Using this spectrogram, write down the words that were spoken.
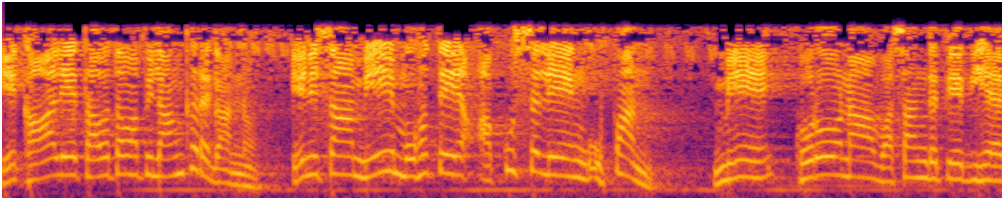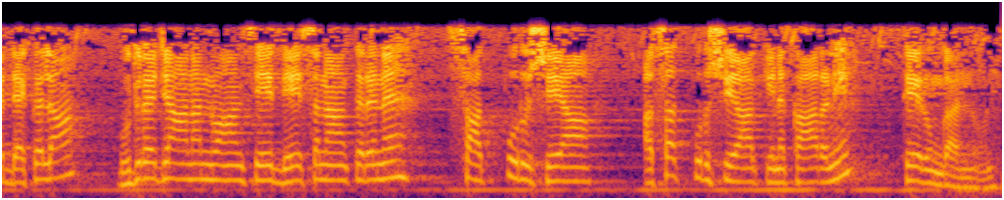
ඒ කාලය තව තව අපි ලං කර ගන්නවා. ඒ නිසා මේ මොහොතේ අකුසලයෙන් උපන් මේ කොරෝනා වසංගතය දිහා දැකලා බුදුරජාණන් වහන්සේ දේශනා කරන සත්පුරුෂයා අසත්පුරුෂයා කියන කාරණේ තේරුම් ගන්න ඕනේ.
